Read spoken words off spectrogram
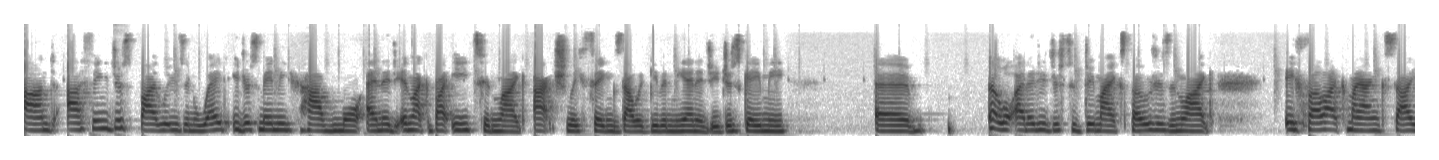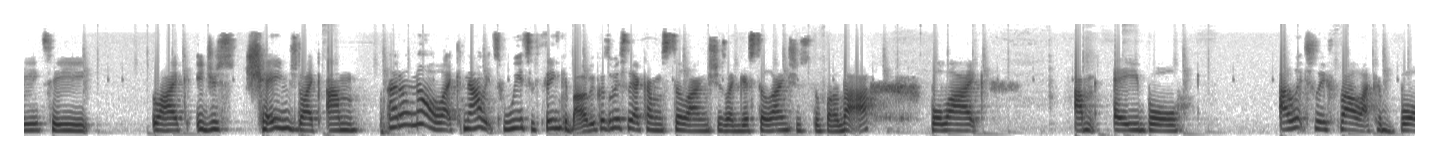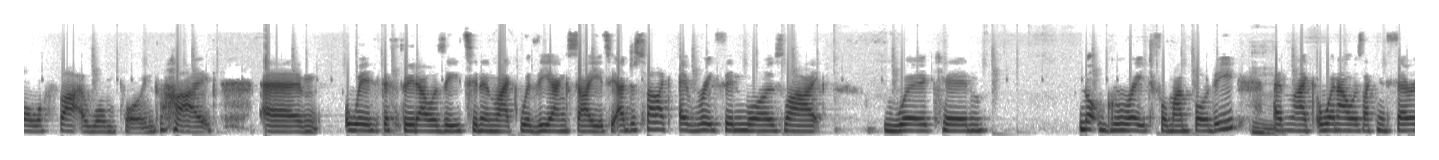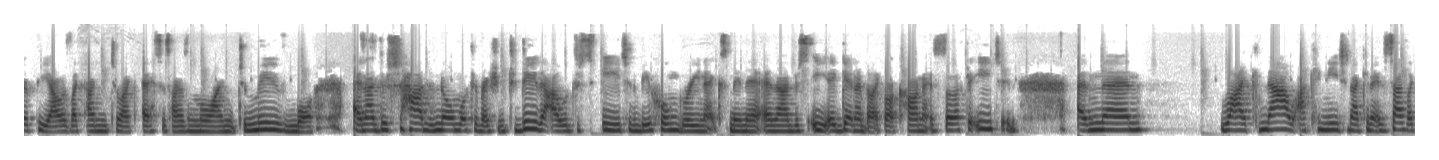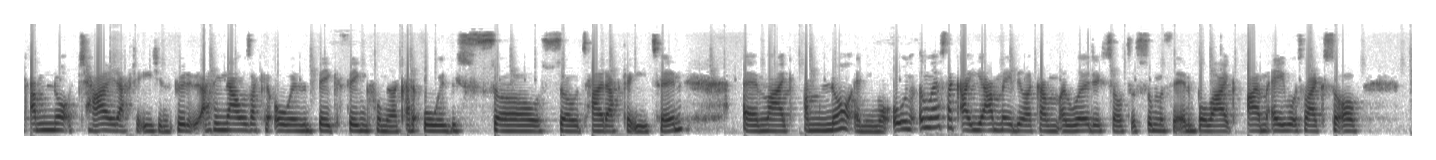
and I think just by losing weight, it just made me have more energy. And like by eating, like actually things that were giving me energy, just gave me um, a lot of energy just to do my exposures. And like it felt like my anxiety, like it just changed. Like I'm, I don't know. Like now it's weird to think about because obviously like I'm still anxious. Like I get still anxious stuff like that. But like I'm able I literally felt like a ball of fat at one point, like um, with the food I was eating and like with the anxiety. I just felt like everything was like working not great for my body. Mm. And like when I was like in therapy, I was like, I need to like exercise more, I need to move more. And I just had no motivation to do that. I would just eat and be hungry next minute and I just eat again and be like, oh, I can't exercise after eating. And then like now I can eat and I can exercise. Like I'm not tired after eating food. I think that was like always a big thing for me. Like I'd always be so so tired after eating, and like I'm not anymore. Unless like I am maybe like I'm allergic still to something, but like I'm able to like sort of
